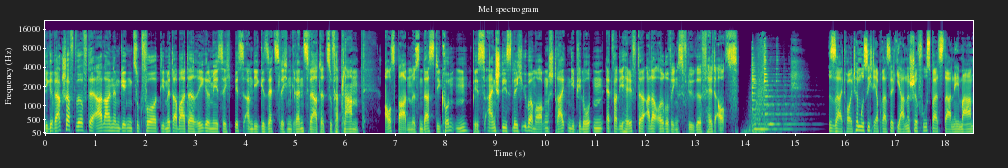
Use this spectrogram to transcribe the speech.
Die Gewerkschaft wirft der Airline im Gegenzug vor, die Mitarbeiter regelmäßig bis an die gesetzlichen Grenzwerte zu verplanen. Ausbaden müssen das die Kunden. Bis einschließlich übermorgen streiken die Piloten. Etwa die Hälfte aller Eurowings-Flüge fällt aus. Seit heute muss sich der brasilianische Fußballstar Neymar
